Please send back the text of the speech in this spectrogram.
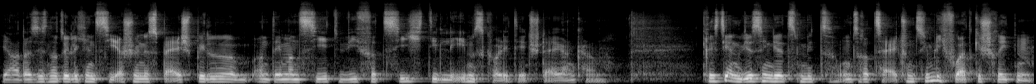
Ja, das ist natürlich ein sehr schönes Beispiel, an dem man sieht, wie Verzicht die Lebensqualität steigern kann. Christian, wir sind jetzt mit unserer Zeit schon ziemlich fortgeschritten.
